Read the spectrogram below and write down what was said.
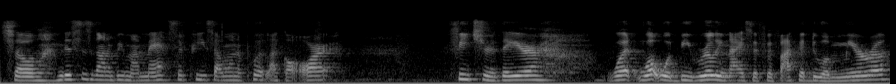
So this is going to be my masterpiece. I want to put like an art feature there what what would be really nice if, if I could do a mirror,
